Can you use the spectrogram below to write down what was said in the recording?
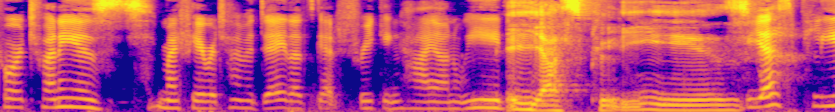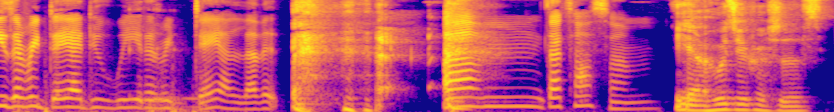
420 is my favorite time of day. Let's get freaking high on weed. Yes, please. Yes, please. Every day I do weed. Every day I love it. um, that's awesome. yeah, who's your crushes?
